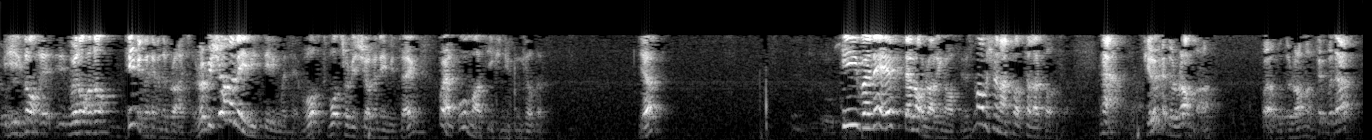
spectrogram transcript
he's not, we're not, not dealing with him in the Brisa. Rabbi Shimon maybe is dealing with him. What, what's Rabbi Shimon maybe saying? Well, all Mazikin you can kill them. Yeah? Even if they're not running after him. It's Mamash Now, if you look at the Rama, well, would the Rama fit with that?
